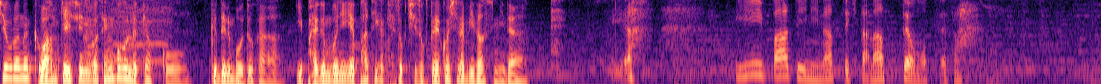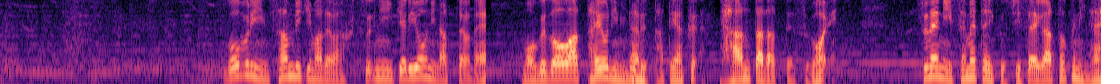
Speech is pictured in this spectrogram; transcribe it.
시오로는 그와 함께일 수 있는 것에 행복을 느꼈고 그들 모두가 이 밝은 분위기의 파티가 계속 지속될 것이라 믿었습니다. いやいいパーティーになってきたなって思ってさゴブリン3匹までは普通に行けるようになったよね木造は頼りになる盾役、あんただってすごい常に攻めていく姿勢が特にね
